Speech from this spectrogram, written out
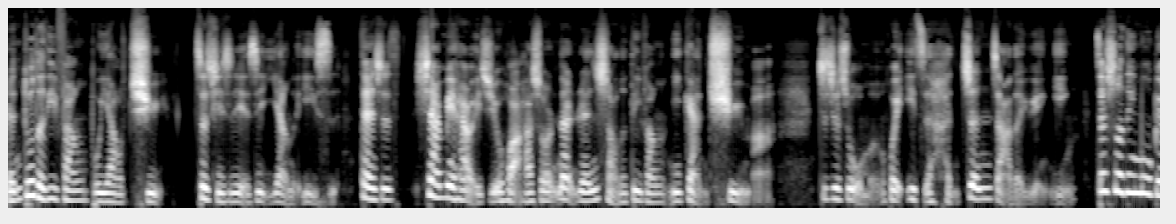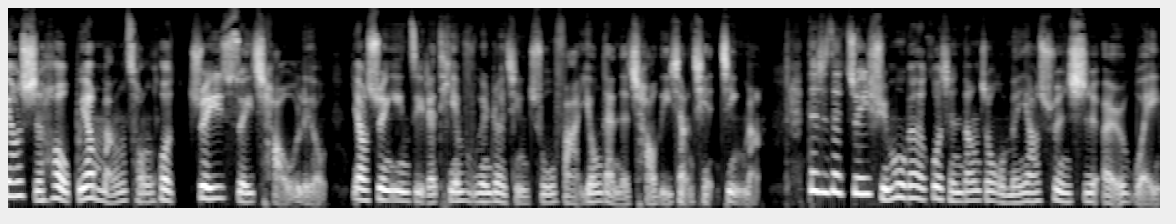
人多的地方不要去，这其实也是一样的意思。但是下面还有一句话，他说：“那人少的地方你敢去吗？”这就是我们会一直很挣扎的原因。在设定目标时候，不要盲从或追随潮流，要顺应自己的天赋跟热情出发，勇敢的朝理想前进嘛。但是在追寻目标的过程当中，我们要顺势而为。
